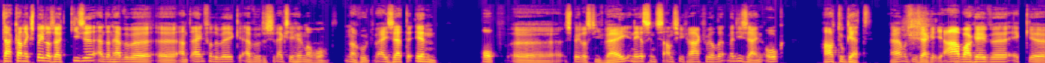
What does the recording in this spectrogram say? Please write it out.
daar kan ik spelers uit kiezen en dan hebben we eh, aan het eind van de week hebben we de selectie helemaal rond. Nou goed, wij zetten in op eh, spelers die wij in eerste instantie graag willen, maar die zijn ook hard to get. Hè? Want die zeggen, ja, wacht even, ik, eh,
